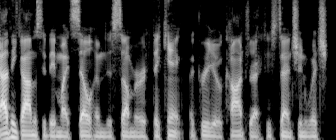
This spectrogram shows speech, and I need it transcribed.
I think honestly, they might sell him this summer if they can't agree to a contract extension, which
